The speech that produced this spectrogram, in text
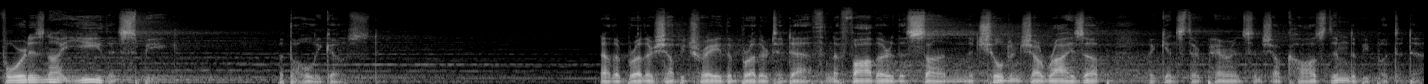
For it is not ye that speak, but the Holy Ghost. Now the brother shall betray the brother to death, and the father the son, and the children shall rise up against their parents and shall cause them to be put to death.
